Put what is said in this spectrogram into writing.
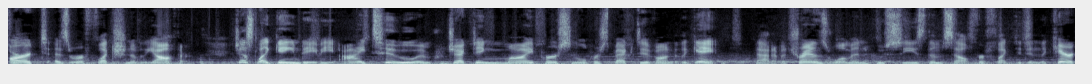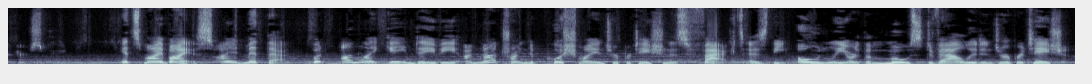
art as a reflection of the author. Just like Game Davy, I too am projecting my personal perspective onto the game, that of a trans woman who sees themselves reflected in the characters. It's my bias, I admit that, but unlike Game Davy, I'm not trying to push my interpretation as fact, as the only or the most valid interpretation.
